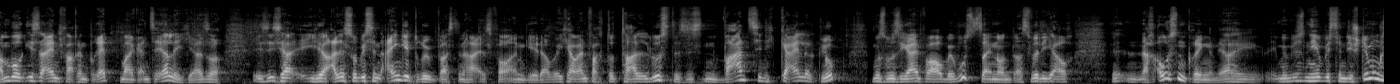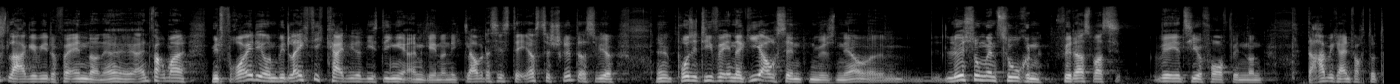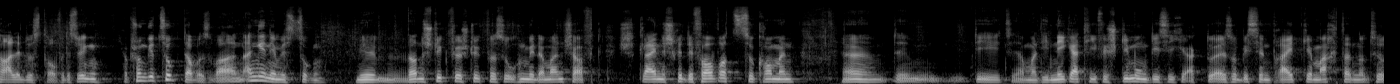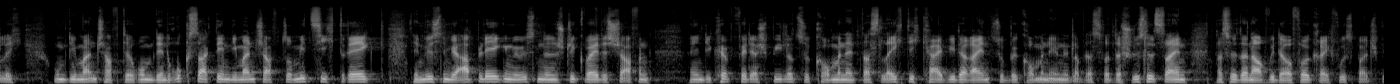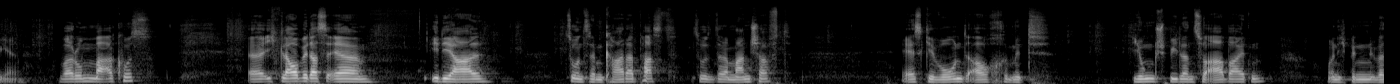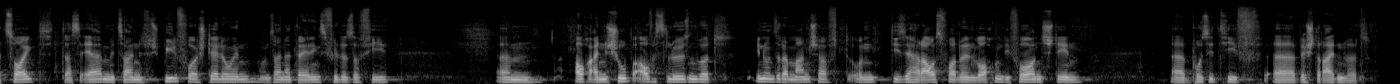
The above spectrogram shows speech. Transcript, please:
Hamburg ist einfach ein Brett, mal ganz ehrlich. Also es ist ja hier alles so ein bisschen eingetrübt, was den HSV angeht. Aber ich habe einfach total Lust. Es ist ein wahnsinnig geiler Club, muss man sich einfach auch bewusst sein. Und das will ich auch äh, nach außen bringen. Ja. Wir müssen hier ein bisschen die Stimmungslage wieder verändern. Ja. Einfach mal mit Freude und mit Leichtigkeit wieder diese Dinge angehen. Und ich glaube, das ist der erste Schritt, dass wir äh, positive Energie auch senden müssen. Ja. Lösungen suchen für das, was wir jetzt hier vorfinden. Und da habe ich einfach totale Lust drauf. Deswegen, ich habe schon gezuckt, aber es war ein angenehmes Zucken. Wir werden Stück für Stück versuchen, mit der Mannschaft kleine Schritte vorwärts zu kommen. Die, die, mal, die negative Stimmung, die sich aktuell so ein bisschen breit gemacht hat, natürlich um die Mannschaft herum, den Rucksack, den die Mannschaft so mit sich trägt, den müssen wir ablegen. Wir müssen ein Stück weit es schaffen, in die Köpfe der Spieler zu kommen, etwas Leichtigkeit wieder reinzubekommen. Und ich glaube, das wird der Schlüssel sein, dass wir dann auch wieder erfolgreich Fußball spielen. Warum Markus? Äh, ich glaube, dass er ideal zu unserem Kader passt, zu unserer Mannschaft. Er ist gewohnt, auch mit jungen Spielern zu arbeiten. Und ich bin überzeugt, dass er mit seinen Spielvorstellungen und seiner Trainingsphilosophie ähm, auch einen Schub auslösen wird in unserer Mannschaft und diese herausfordernden Wochen, die vor uns stehen, äh, positiv äh, bestreiten wird.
